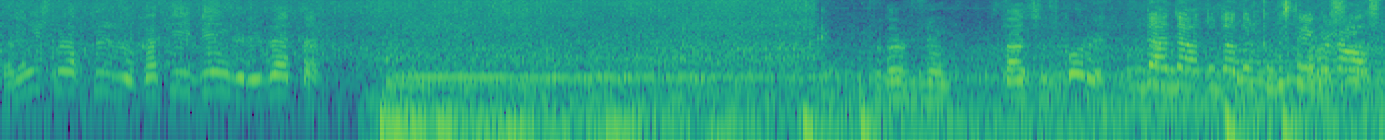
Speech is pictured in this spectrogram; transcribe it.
помогите. Конечно, отвезу. Какие деньги, ребята? Куда ждем? Станцию скорой? Да, да, туда, только быстрее, Хорошо. пожалуйста.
